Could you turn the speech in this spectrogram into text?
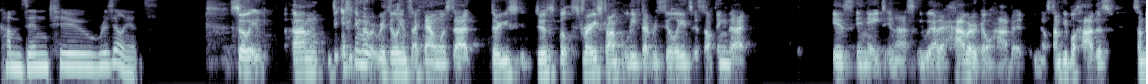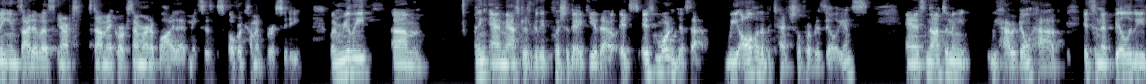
comes into resilience. So, it, um, the interesting thing about resilience I found was that there used, there's a very strong belief that resilience is something that is innate in us. We either have it or don't have it. You know, some people have this something inside of us in our stomach or somewhere in our body that makes us overcome adversity. When really, um, I think Ann Masten really pushed the idea that it's it's more than just that. We all have the potential for resilience, and it's not something we have or don't have. It's an ability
